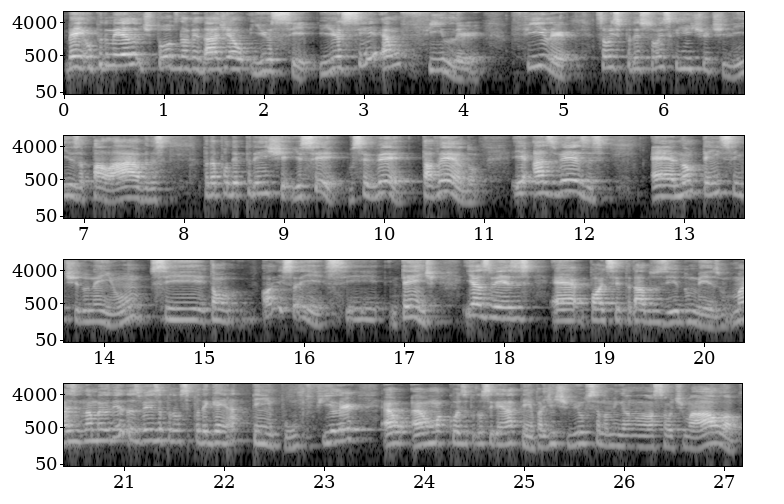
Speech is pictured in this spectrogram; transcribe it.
Bem, o primeiro de todos, na verdade, é o you see. You see é um filler. Filler são expressões que a gente utiliza, palavras, para poder preencher. You see, você vê? Tá vendo? E às vezes é, não tem sentido nenhum se... Então, olha isso aí, se... Entende? E às vezes é, pode ser traduzido mesmo. Mas na maioria das vezes é para você poder ganhar tempo. Um filler é, é uma coisa para você ganhar tempo. A gente viu, se eu não me engano, na nossa última aula,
